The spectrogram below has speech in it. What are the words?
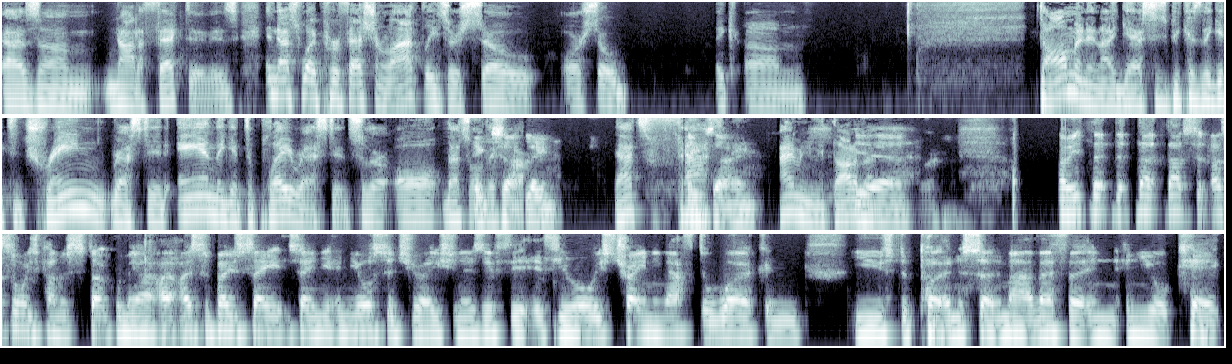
as um not effective is, and that's why professional athletes are so or so like um dominant i guess is because they get to train rested and they get to play rested so they're all that's all exactly that's fascinating exactly. i haven't even thought about yeah. that I mean, that, that, that's that's always kind of stuck with me. I, I suppose, say, saying in your situation is if if you're always training after work and you used to put in a certain amount of effort in, in your kick,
